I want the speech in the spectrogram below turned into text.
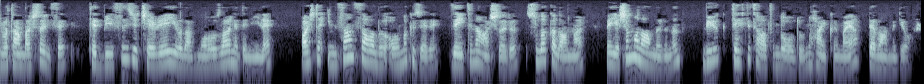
Vatandaşlar ise tedbirsizce çevreye yığılan molozlar nedeniyle başta insan sağlığı olmak üzere zeytin ağaçları, sulak alanlar ve yaşam alanlarının büyük tehdit altında olduğunu haykırmaya devam ediyor.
